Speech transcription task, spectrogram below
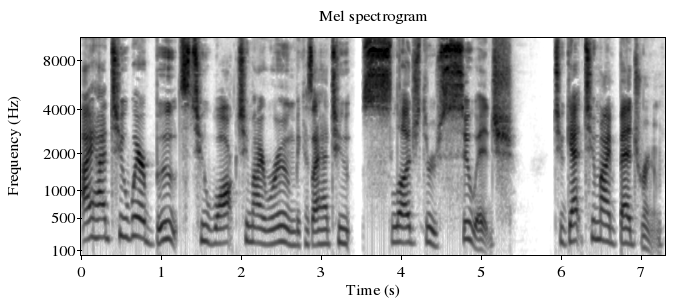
I had to wear boots to walk to my room because I had to sludge through sewage to get to my bedroom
